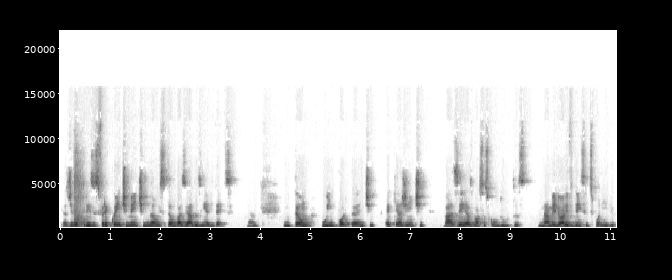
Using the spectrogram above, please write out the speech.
que as diretrizes frequentemente não estão baseadas em evidência. Né? Então, o importante é que a gente baseie as nossas condutas na melhor evidência disponível.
